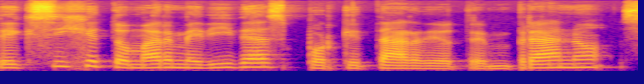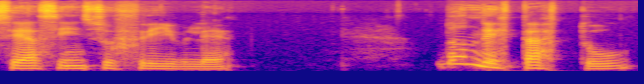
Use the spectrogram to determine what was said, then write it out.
te exige tomar medidas porque tarde o temprano se hace insufrible. ¿Dónde estás tú?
